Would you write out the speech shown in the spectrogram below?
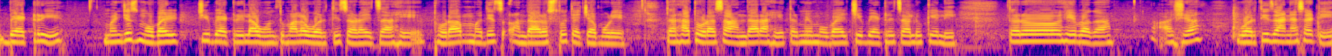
बॅटरी म्हणजेच मोबाईलची बॅटरी लावून तुम्हाला वरती चढायचं आहे. थोडा मध्येच अंधार असतो त्याच्यामुळे. तर हा थोडासा अंधार आहे तर मी मोबाईलची बॅटरी चालू केली. तर हे बघा अशा वरती जाण्यासाठी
